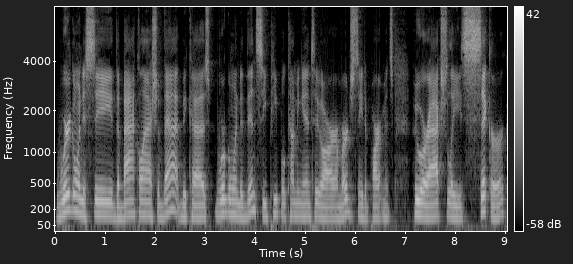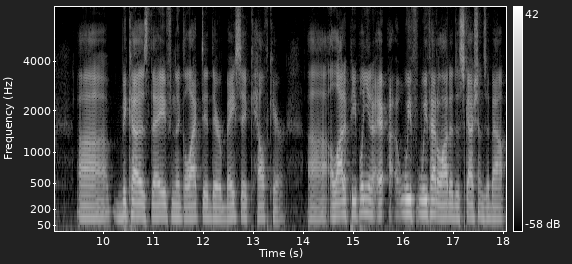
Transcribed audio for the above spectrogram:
we're going to see the backlash of that because we're going to then see people coming into our emergency departments who are actually sicker uh, because they've neglected their basic health care. Uh, a lot of people, you know, eh, uh, we've we've had a lot of discussions about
